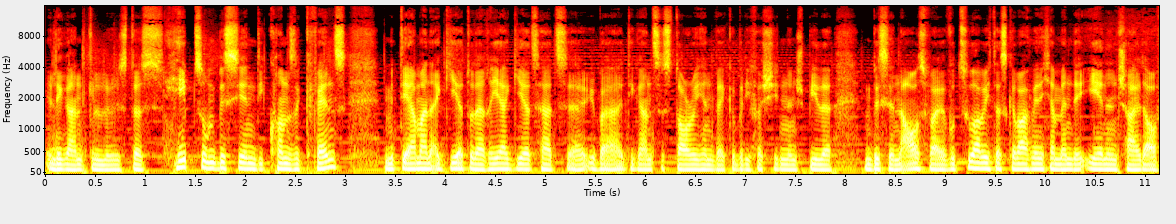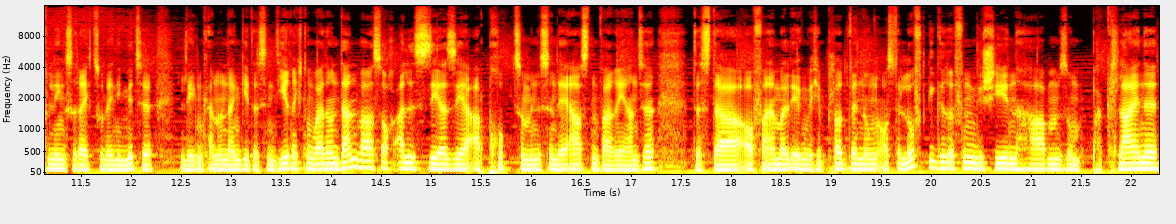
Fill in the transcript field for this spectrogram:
elegant gelöst. Das hebt so ein bisschen die Konsequenz, mit der man agiert oder reagiert hat, äh, über die ganze Story hinweg, über die verschiedenen Spiele ein bisschen aus, weil wozu habe ich das gemacht, wenn ich am Ende eh einen Schalter auf links, rechts oder in die Mitte legen kann und dann geht das in die Richtung weiter. Und dann war es auch alles sehr, sehr abrupt, zumindest in der ersten Variante, dass da auf einmal irgendwelche Plotwendungen aus der Luft gegriffen geschehen haben, so ein paar kleine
